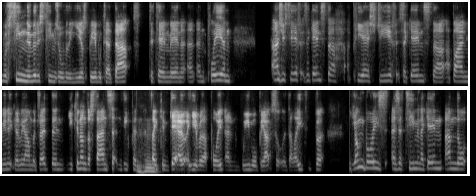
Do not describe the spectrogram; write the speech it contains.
we've seen numerous teams over the years be able to adapt to 10 men and, and play and as you say, if it's against a, a PSG, if it's against a, a, Bayern Munich or Real Madrid, then you can understand sitting deep and, mm-hmm. and, thinking, get out of here with a point and we will be absolutely delighted. But young boys as a team, and again, I'm not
